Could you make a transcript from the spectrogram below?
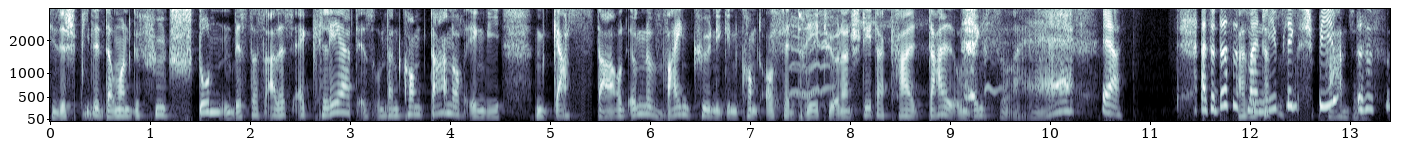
Diese Spiele dauern gefühlt Stunden, bis das alles erklärt ist. Und dann kommt da noch irgendwie ein Gast da und irgendeine Weinkönigin kommt aus der Drehtür und dann steht da Karl Dall und denkst so, hä? Ja. Also das ist Also mein das ist Lieblingsspiel. Wahnsinn. das ist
